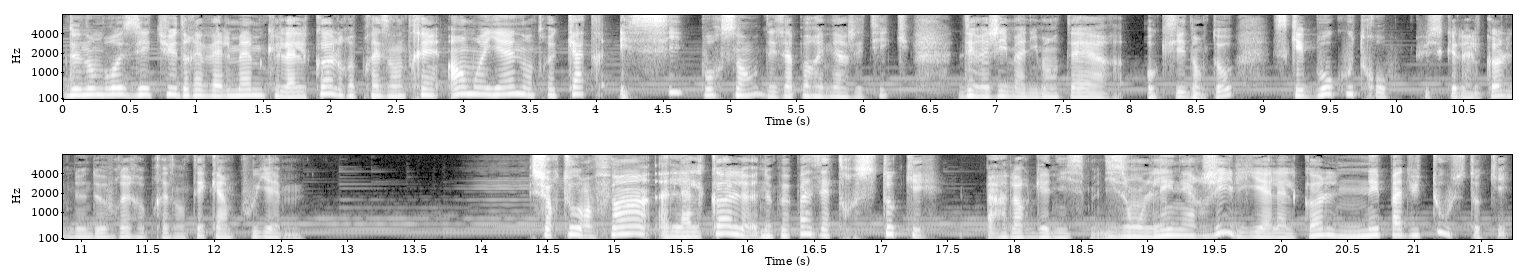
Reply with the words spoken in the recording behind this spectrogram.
De nombreuses études révèlent même que l'alcool représenterait en moyenne entre 4 et 6% des apports énergétiques des régimes alimentaires occidentaux, ce qui est beaucoup trop, puisque l'alcool ne devrait représenter qu'un pouillème. Surtout enfin, l'alcool ne peut pas être stocké par l'organisme. Disons, l'énergie liée à l'alcool n'est pas du tout stockée.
